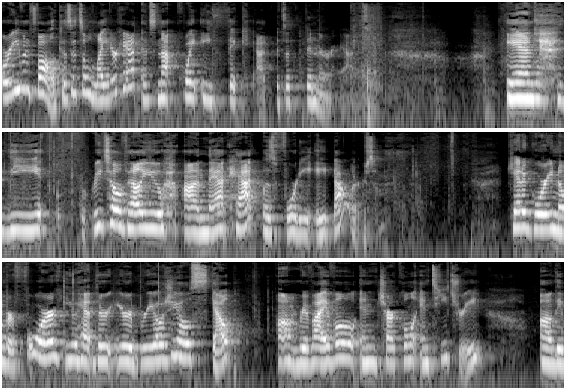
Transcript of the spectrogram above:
or even fall because it's a lighter hat. It's not quite a thick hat. It's a thinner hat. And the retail value on that hat was $48. Category number four, you had their, your Briogeo Scalp um, Revival in Charcoal and Tea Tree. Uh, the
